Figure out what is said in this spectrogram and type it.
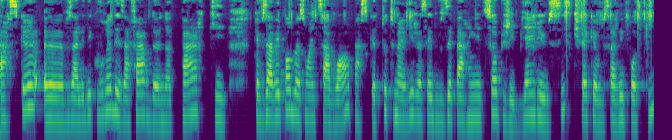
parce que euh, vous allez découvrir des affaires de notre père qui que vous n'avez pas besoin de savoir parce que toute ma vie j'essaie de vous épargner de ça puis j'ai bien réussi ce qui fait que vous savez pas tout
